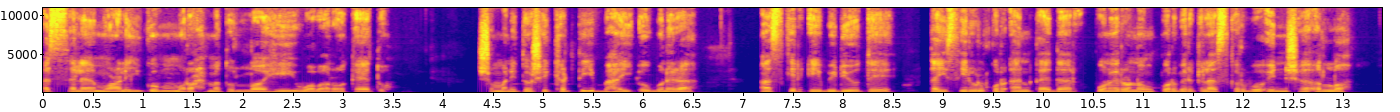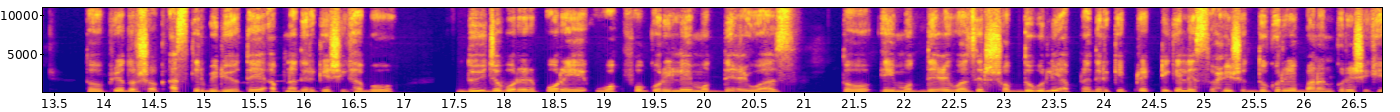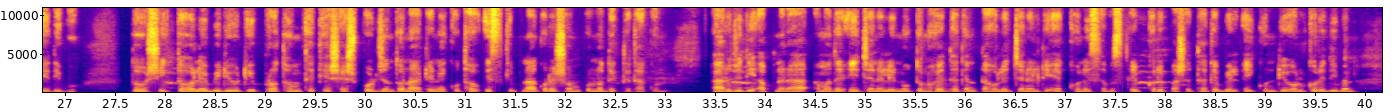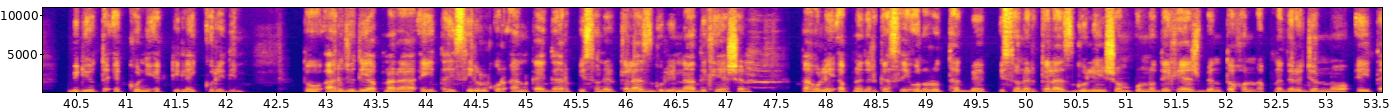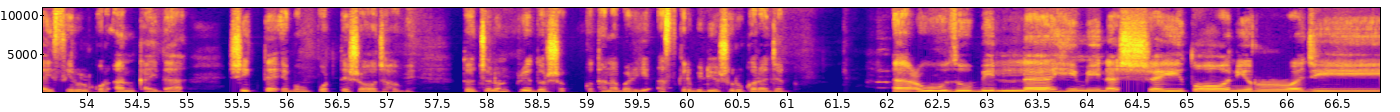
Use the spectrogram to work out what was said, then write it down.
আসসালামু আলাইকুম রহমতুল্লাহি ওবরকাত সম্মানিত শিক্ষার্থী, ভাই ও বোনেরা, আজকের এই ভিডিওতে তাইসিরুল কোরআন কায়দার পনেরো নং পর্বের ক্লাস করব ইনশা আল্লাহ তো প্রিয় দর্শক, আজকের ভিডিওতে আপনাদেরকে শিখাবো দুই জবরের পরে ওয়াকফ করিলে মধ্যে এওয়াজ তো এই মধ্যে এওয়াজের শব্দগুলি আপনাদেরকে প্র্যাকটিক্যালি সহি শুদ্ধ করে বানান করে শিখিয়ে দিব। তো শিখতে হলে ভিডিওটি প্রথম থেকে শেষ পর্যন্ত না টেনে কোথাও স্কিপ না করে সম্পূর্ণ দেখতে থাকুন। আর যদি আপনারা আমাদের এই চ্যানেলে নতুন হয়ে থাকেন, তাহলে চ্যানেলটি এক্ষুনি সাবস্ক্রাইব করে পাশে থাকে বেল আইকনটি অল করে দিবেন। ভিডিওতে এক্ষুনি একটি লাইক করে দিন। তো আর যদি আপনারা এই তাইসিরুল কোরআন কায়দার পিছনের ক্লাসগুলি না দেখে আসেন, তাহলে আপনাদের কাছে অনুরোধ থাকবে, পিছনের ক্লাসগুলি সম্পূর্ণ দেখে আসবেন। তখন আপনাদের জন্য এই তাইসিরুল কোরআন কায়দা শিখতে এবং পড়তে সহজ হবে। তো চলুন প্রিয় দর্শক কথা না বাড়িয়ে আজকের ভিডিও শুরু করা যাক أعوذ بالله من الشيطان الرجيم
